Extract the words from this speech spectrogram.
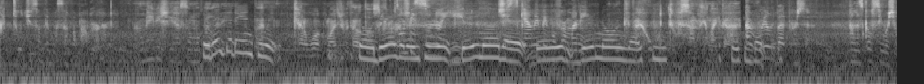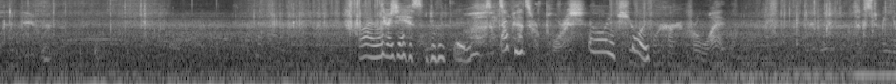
I told you something was up about her. Maybe she has some So mobility. they're getting into but it. Can't walk much without So those they're scars. getting She's so into it. naive. They know She's that scamming people they're, for money. they're knowing I that won't she's do something like that. taking A back. really bad person. Now let's go see where she went. Oh, I look There she that. is. Oh, don't tell me that's her Porsche. Oh, of Sure course. for her. For what? Looks to me you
